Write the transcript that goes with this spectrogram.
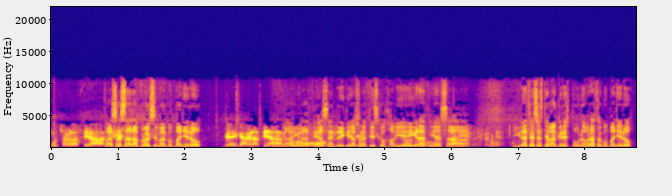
Muchas gracias. Pasas a la próxima, compañero. Venga, gracias. Venga, gracias a Enrique y a Francisco Javier y gracias a y gracias a Esteban Crespo. Un abrazo, compañero.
